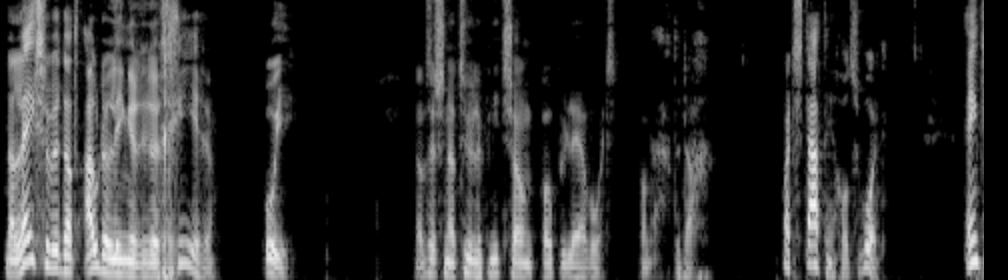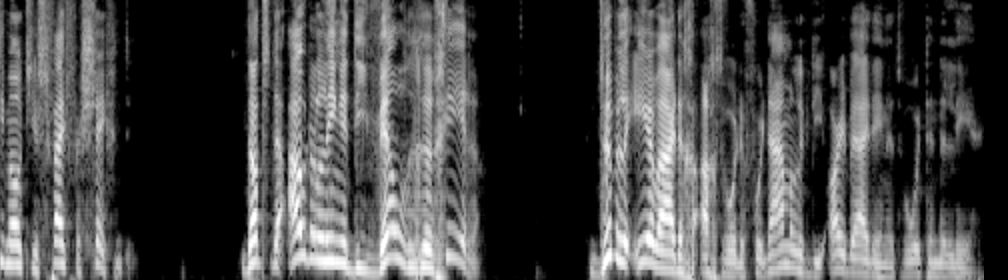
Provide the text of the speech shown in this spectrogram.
dan lezen we dat ouderlingen regeren. Oei, dat is natuurlijk niet zo'n populair woord vandaag de dag. Maar het staat in Gods woord. 1 Timotheus 5 vers 17. Dat de ouderlingen die wel regeren, dubbele eerwaarde geacht worden, voornamelijk die arbeiden in het woord en de leer.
